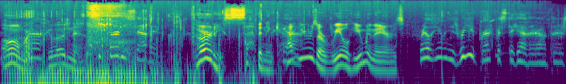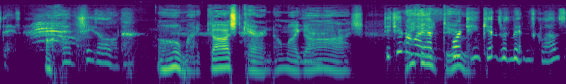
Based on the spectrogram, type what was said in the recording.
oh my goodness. She's 37. 37 and cat Yeah. ears are real human ears. Real humans. We eat breakfast together on Thursdays. Oh. And she's old. Oh my gosh, Karen. Oh my gosh. Did you What know you I have do? 14 kittens with mittens gloves?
